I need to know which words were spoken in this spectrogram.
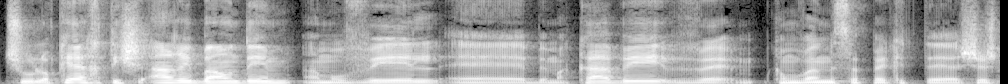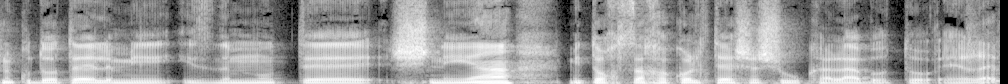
אה, שהוא לוקח תשעה ריבאונדים, המוביל אה, במכבי, וכמובן מספק את אה, השש נקודות האלה מהזדמנות אה, שנייה, מתוך סך הכל תשע שהוא כלה באותו ערב.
